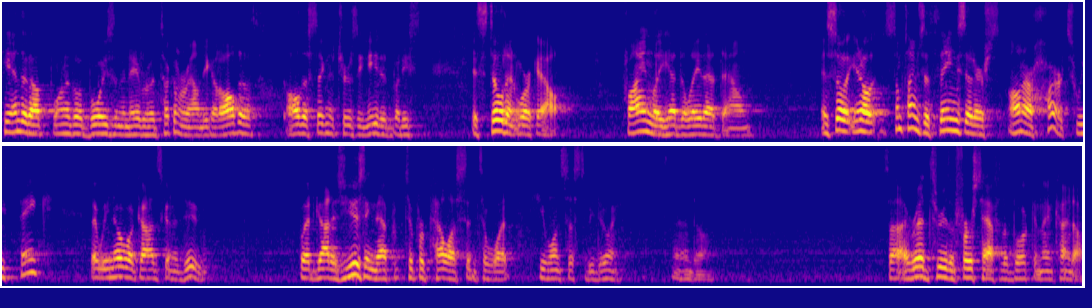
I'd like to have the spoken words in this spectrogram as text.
he ended up, one of the boys in the neighborhood took him around. He got all the, all the signatures he needed, but he, it still didn't work out. Finally, he had to lay that down. And so, you know, sometimes the things that are on our hearts, we think that we know what God's going to do. But God is using that to propel us into what He wants us to be doing. And um, so I read through the first half of the book and then kind of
